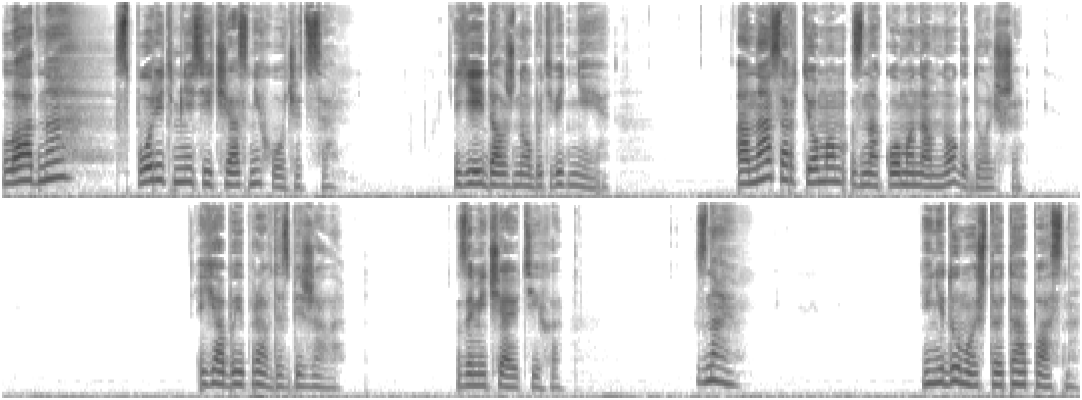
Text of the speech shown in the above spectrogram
Ладно, спорить мне сейчас не хочется. Ей должно быть виднее. Она с Артемом знакома намного дольше. — я бы и правда сбежала. Замечаю тихо. Знаю. И не думаю, что это опасно.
